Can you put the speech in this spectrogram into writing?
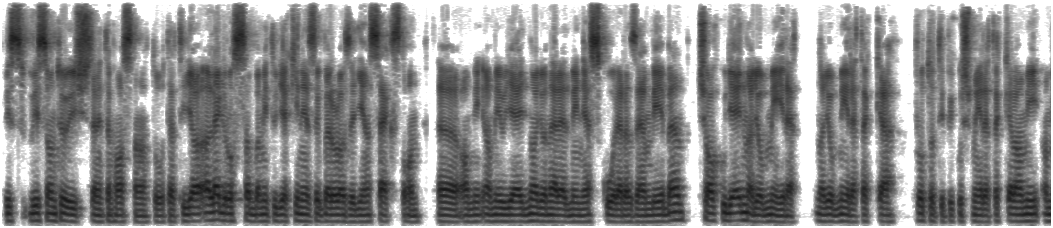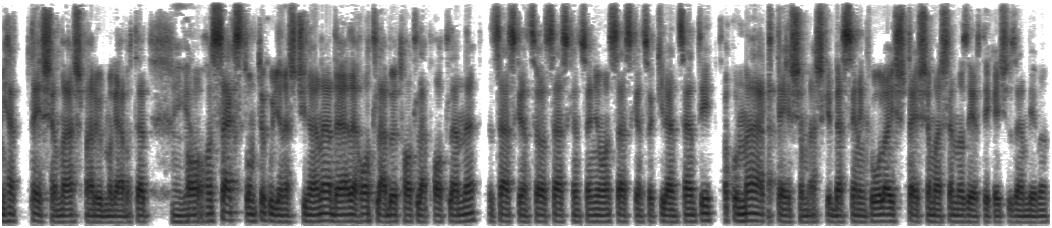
Visz- viszont ő is szerintem használható. Tehát így a, a legrosszabb, amit ugye kinézek belőle, az egy ilyen Sexton, ami, ami ugye egy nagyon eredményes scorer az NBA-ben, csak ugye egy nagyobb méret nagyobb méretekkel prototipikus méretekkel, ami, ami hát teljesen más már önmagában. Tehát Igen. ha, ha Sexton tök ugyanezt csinálná, de, de 6 láb 5, 6 láb 6 lenne, 196, 198, 199 centi, akkor már teljesen másképp beszélnénk róla, és teljesen más lenne az értéke is az NBA-ben.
